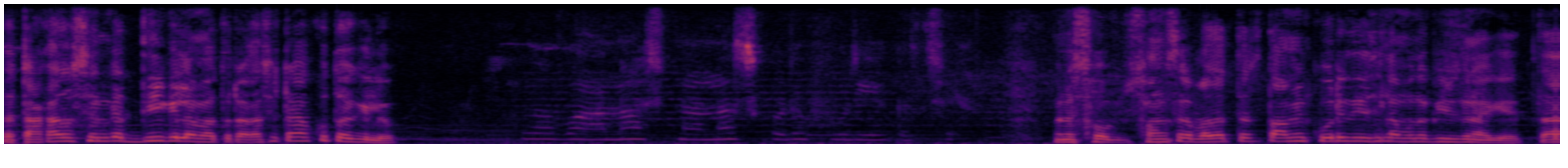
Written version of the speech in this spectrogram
তা টাকা তো সেনকার দিয়ে গেলাম এত টাকা সেটা কোথায় গেল? মানে সব সংসার বাজারটা তো আমি করে দিয়েছিলাম মনে হয় কিছুদিন আগে। তা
